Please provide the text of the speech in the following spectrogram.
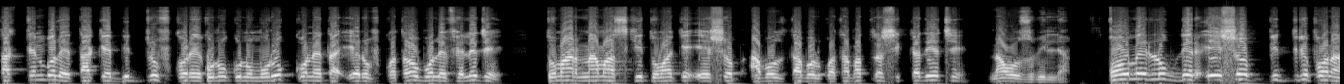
থাকতেন বলে তাকে বিদ্রুপ করে কোনো কোনো মুরুক্ষ নেতা এরূপ কথাও বলে ফেলে যে, তোমার নামাজ কি তোমাকে এসব আবল তাবল কথাবার্তা শিক্ষা দিয়েছে? নাওজবিল্লা কৌমের লোকদের এইসব বিদ্রুপনা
